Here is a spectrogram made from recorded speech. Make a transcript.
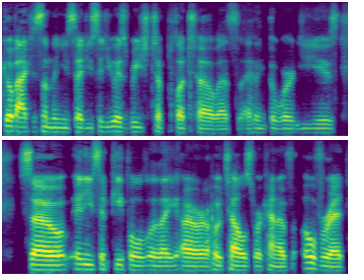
go back to something you said. You said you guys reached a plateau. That's I think the word you used. So and you said people like our hotels were kind of over it.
